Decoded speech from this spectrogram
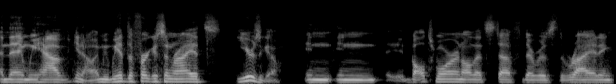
And then we have, you know, I mean, we had the Ferguson riots years ago in in uh, Baltimore and all that stuff. There was the rioting,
